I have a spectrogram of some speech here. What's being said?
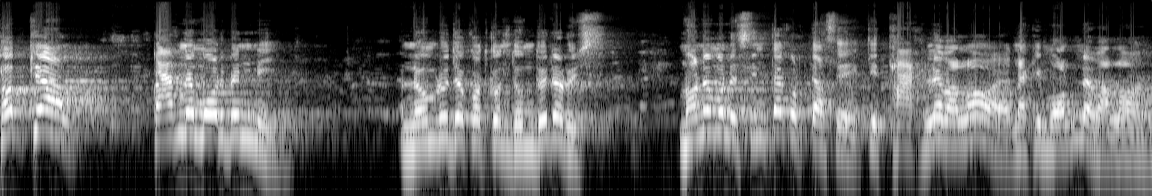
খুব খেয়াল। আপনি মরবেন নি নমরুদে কতক্ষণ ধুম ধরে রইছে? মনে মনে চিন্তা করতে আছে, কি থাকলে ভালো হয়, নাকি মরলে ভালো হয়?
